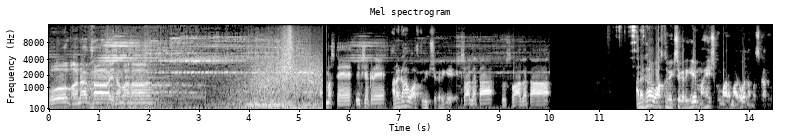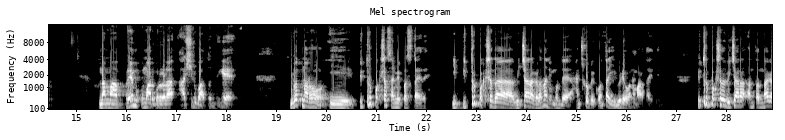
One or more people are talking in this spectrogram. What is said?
ಓಂ ಅನಘಾಯ ನಮಃ. ನಮಸ್ತೆ ವೀಕ್ಷಕರೇ. ಅನಘಾ ವಾಸ್ತು ವೀಕ್ಷಕರಿಗೆ ಸ್ವಾಗತ ಸುಸ್ವಾಗತ. ಅನಘಾ ವಾಸ್ತು ವೀಕ್ಷಕರಿಗೆ ಮಹೇಶ್ ಕುಮಾರ್ ಮಾಡುವ ನಮಸ್ಕಾರಗಳು. ನಮ್ಮ ಪ್ರೇಮ್ ಕುಮಾರ್ ಗುರುಗಳ ಆಶೀರ್ವಾದದೊಂದಿಗೆ ಇವತ್ತು ನಾನು ಈ ಪಿತೃಪಕ್ಷ ಸಮೀಪಿಸ್ತಾ ಇದೆ. ಈ ಪಿತೃಪಕ್ಷದ ವಿಚಾರಗಳನ್ನ ನಿಮ್ಮ ಮುಂದೆ ಹಂಚ್ಕೋಬೇಕು ಅಂತ ಈ ವಿಡಿಯೋವನ್ನು ಮಾಡ್ತಾ ಇದ್ದೀನಿ. ಪಿತೃಪಕ್ಷದ ವಿಚಾರ ಅಂತಂದಾಗ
